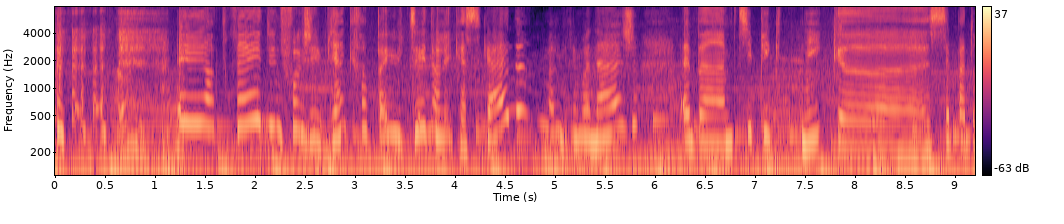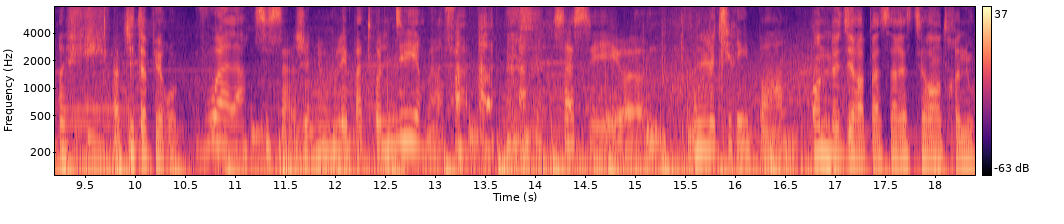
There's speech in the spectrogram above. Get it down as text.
et après, d'une fois que j'ai bien crapahuté dans les cascades, malgré mon âge, eh ben, un petit pique-nique, euh, c'est pas de refus. Un petit apéro. Voilà, c'est ça. Je ne voulais pas trop le dire, mais enfin, ça c'est. euh, vous ne le direz pas. On ne le dira pas, ça restera entre nous.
